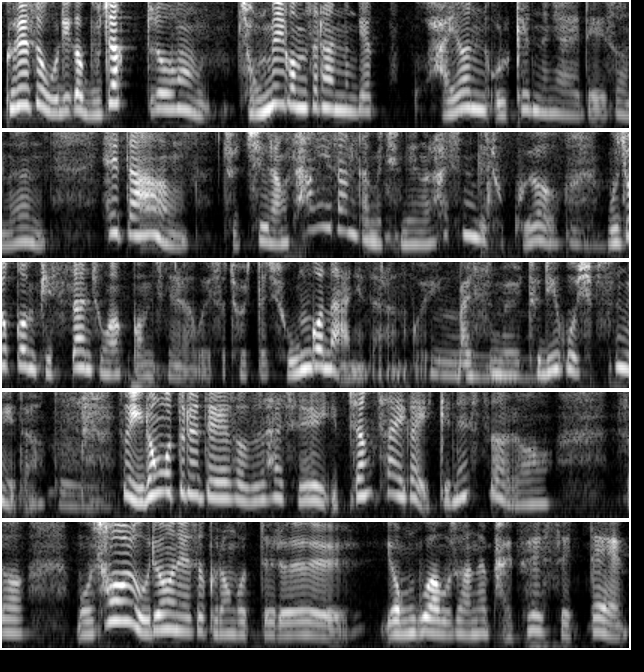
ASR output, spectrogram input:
그래서 우리가 무작정 정밀 검사를 하는 게 과연 옳겠느냐에 대해서는 해당 주치의랑 상의를 한 다음에 진행을 하시는 게 좋고요. 무조건 비싼 종합 검진이라고 해서 절대 좋은 건 아니다라는 걸 음. 말씀을 드리고 싶습니다. 네. 그래서 이런 것들에 대해서도 사실 입장 차이가 있긴 했어요. 그래서 뭐 서울 의료원에서 그런 것들을 연구하고서는 발표했을 때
